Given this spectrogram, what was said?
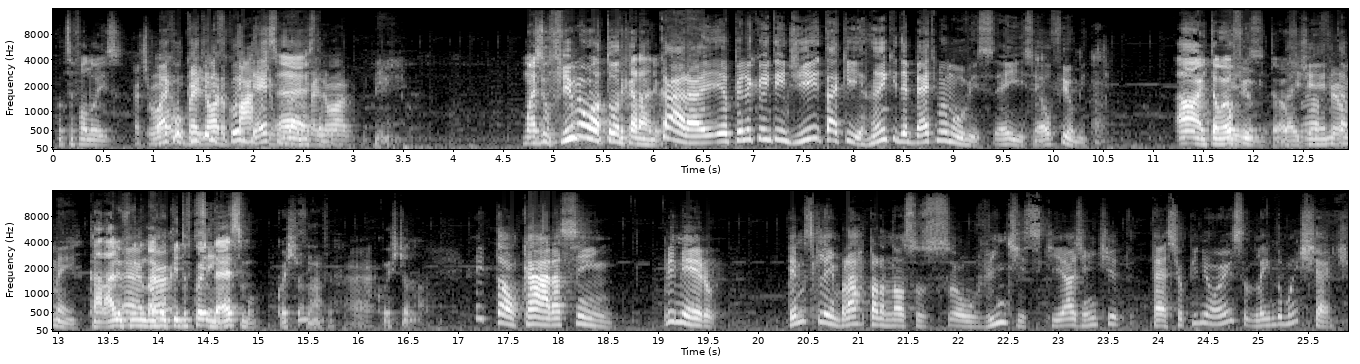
Quando você falou isso. É, tipo, Michael o Keaton, ficou em Batman, décimo na o lista, melhor. Mas o filme é o ator, caralho. Cara, eu, pelo que eu entendi, tá aqui, Rank the Batman Movies. É isso, é o filme. Ah, então é o Isso, filme. Então é o da filme. IGN filme. também. Caralho, o filme É, do Michael né? Keaton ficou Sim. em décimo. Questionável. É. Questionável. Então, cara, assim. Primeiro, temos que lembrar para nossos ouvintes que a gente teste opiniões lendo manchete.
